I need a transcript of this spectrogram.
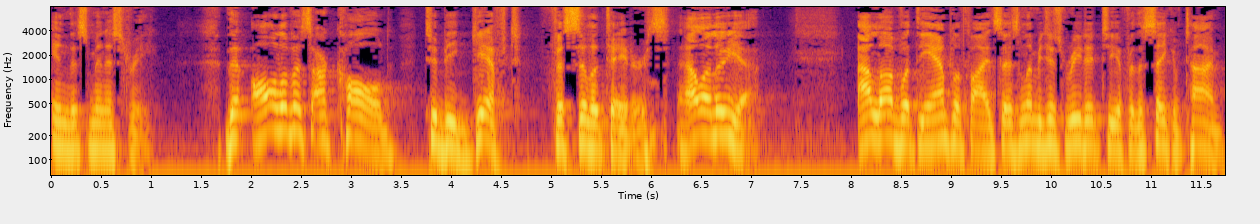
in this ministry. That all of us are called to be gift facilitators. Hallelujah. I love what the Amplified says. Let me just read it to you for the sake of time.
